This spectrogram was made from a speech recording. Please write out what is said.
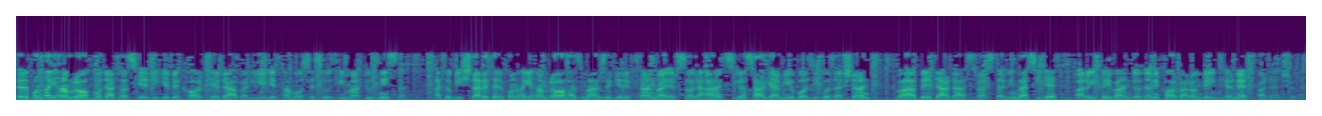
تلفن های همراه مدت هاست که دیگه به کارکرد اولیه تماس صوتی محدود نیستند. حتی بیشتر تلفن‌های همراه از مرز گرفتن و ارسال عکس یا سرگرمی و بازی گذشتن و به در دسترس وسیله برای پیوند دادن کاربران به اینترنت بدل شدن.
